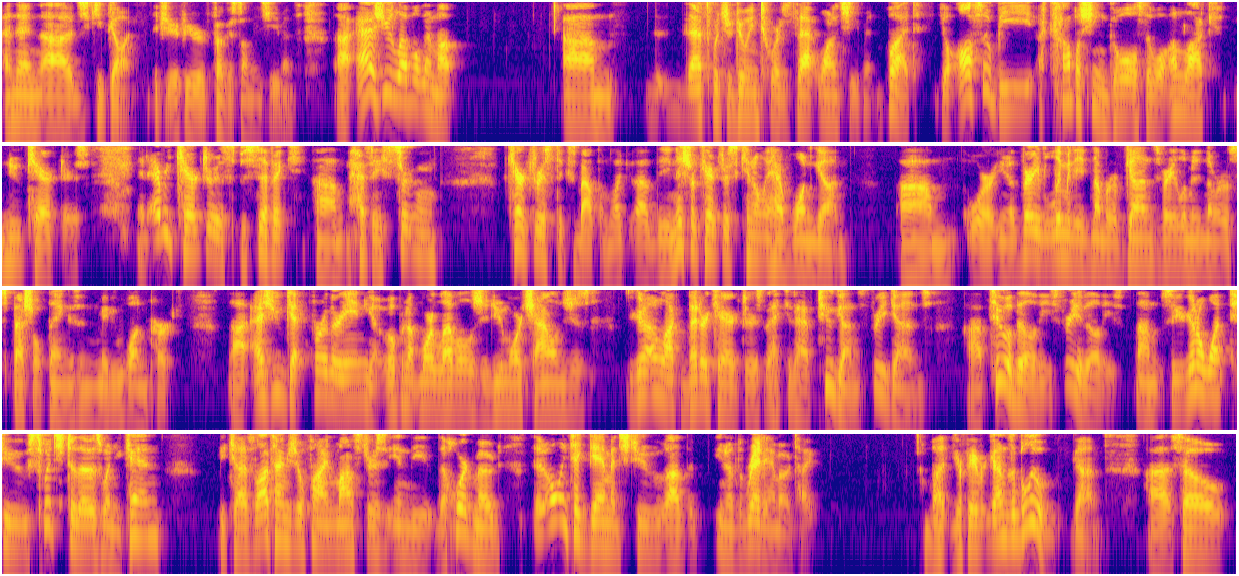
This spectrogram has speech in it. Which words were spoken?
and then uh, just keep going if you're if you're focused on the achievements. Uh, as you level them up, um, that's what you're doing towards that one achievement. But you'll also be accomplishing goals that will unlock new characters. And every character is specific, um, has a certain characteristics about them. Like uh, the initial characters can only have one gun. Um, or you know, very limited number of guns, very limited number of special things, and maybe one perk. Uh, as you get further in, you open up more levels, you do more challenges. You're going to unlock better characters that could have two guns, three guns, uh, two abilities, three abilities. Um, so you're going to want to switch to those when you can, because a lot of times you'll find monsters in the the horde mode that only take damage to uh, the, you know the red ammo type, but your favorite gun's a blue gun. Uh, so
